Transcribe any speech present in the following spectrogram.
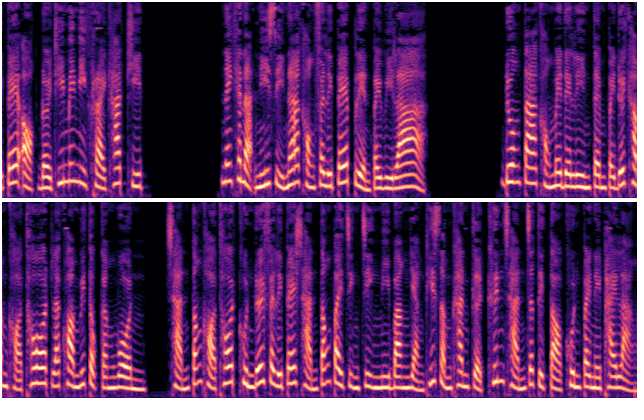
ลิเป้ออกโดยที่ไม่มีใครคาดคิด ในขณะนี้สีหน้าของเฟลิเป้เปลี่ยนไปวีล่า ดวงตาของเมเดลีนเต็มไปด้วยคำขอโทษและความวิตกกังวล ฉันต้องขอโทษคุณด้วยเฟลิเป้ฉันต้องไปจริง ๆ มีบางอย่างที่สำคัญเกิดขึ้นฉันจะติดต่อคุณไปในภายหลัง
